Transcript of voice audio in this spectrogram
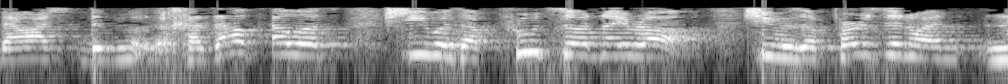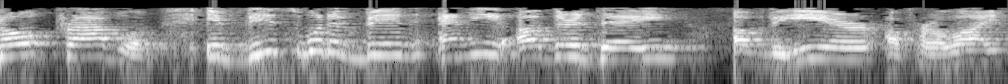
now Chazal tell us she was a Prutza Neira. She was a person who had no problem. If this would have been any other day of the year of her life,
